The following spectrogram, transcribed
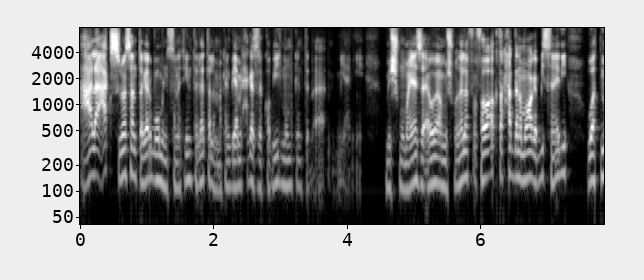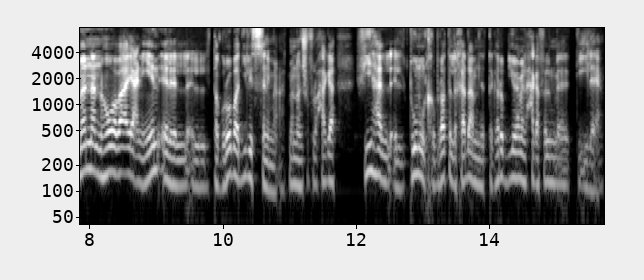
على عكس مثلا تجاربه من سنتين ثلاثة لما كان بيعمل حاجة زي قابيل ممكن تبقى يعني مش مميزة قوي أو مش مختلفة فهو أكتر حد أنا معجب بيه السنة دي وأتمنى إن هو بقى يعني ينقل ال- التجربة دي للسينما. أتمنى نشوف له حاجة فيها ال- ال tone والخبرات اللي خدها من التجارب دي ويعمل حاجة فيلم تقيلة يعني.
